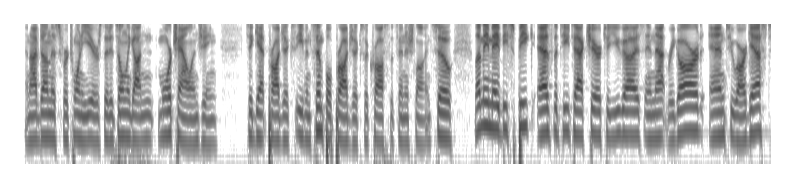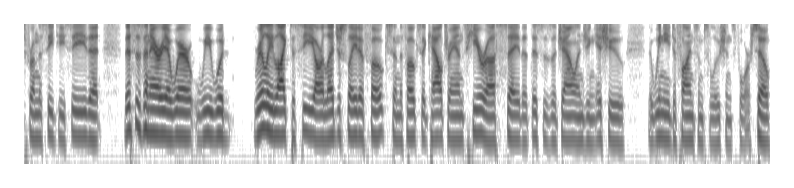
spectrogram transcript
and I've done this for 20 years, that it's only gotten more challenging to get projects, even simple projects, across the finish line. So let me maybe speak as the TTAC chair to you guys in that regard and to our guest from the CTC that this is an area where we would really like to see our legislative folks and the folks at Caltrans hear us say that this is a challenging issue that we need to find some solutions for. So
